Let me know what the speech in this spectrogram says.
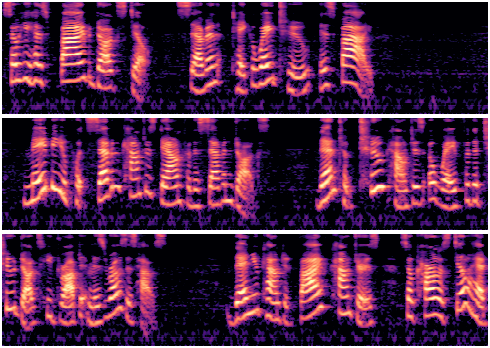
so he has five dogs still. Seven take away two is five. Maybe you put seven counters down for the seven dogs then took two counters away for the two dogs he dropped at Ms. Rose's house. Then you counted five counters, so Carlos still had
